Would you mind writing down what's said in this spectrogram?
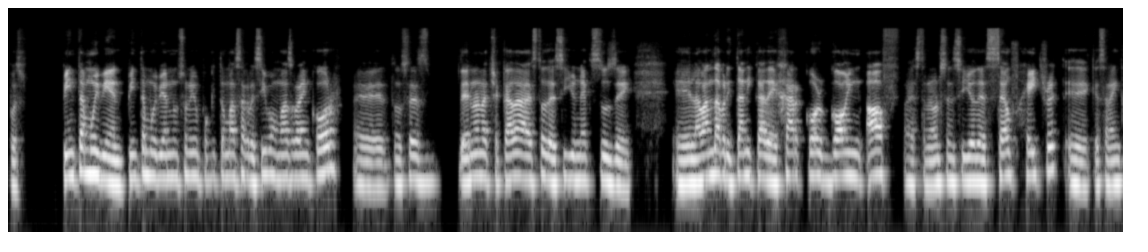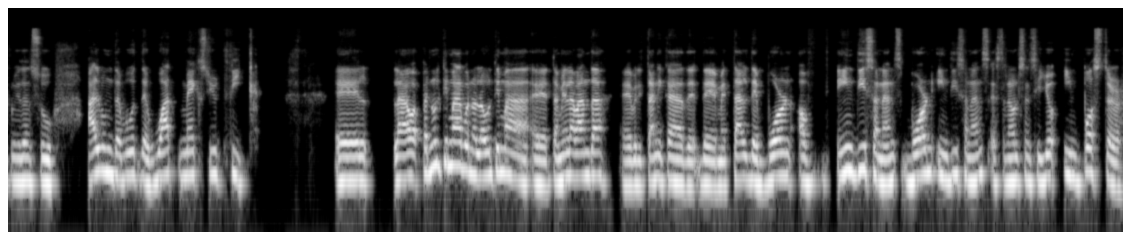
pues pinta muy bien, pinta muy bien un sonido un poquito más agresivo, más grindcore. Eh, entonces, den una checada a esto de See You Next Tuesday. Eh, la banda británica de Hardcore Going Off estrenó el sencillo de Self Hatred, eh, que será incluido en su álbum debut de What Makes You Think. El, la penúltima, bueno, la última, eh, también la banda eh, británica de, metal de Born of in Dissonance, Born in Dissonance, estrenó el sencillo Imposter,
